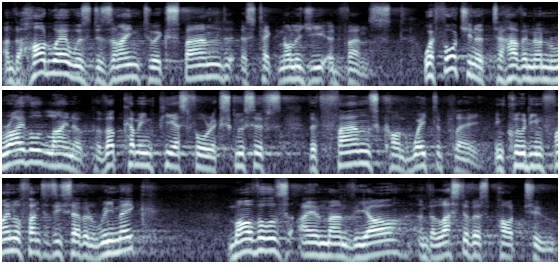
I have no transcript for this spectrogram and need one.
And the hardware was designed to expand as technology advanced. We're fortunate to have an unrivaled lineup of upcoming PS4 exclusives that fans can't wait to play, including Final Fantasy VII Remake, Marvel's Iron Man VR, and The Last of Us Part 2,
